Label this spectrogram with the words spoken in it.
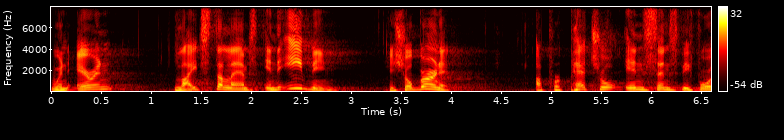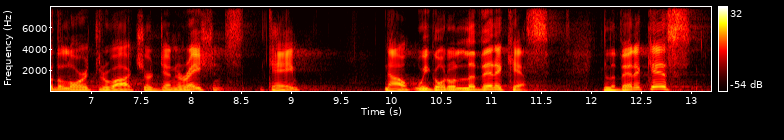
When Aaron lights the lamps in the evening, he shall burn it. A perpetual incense before the Lord throughout your generations. Okay? Now we go to Leviticus. Leviticus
